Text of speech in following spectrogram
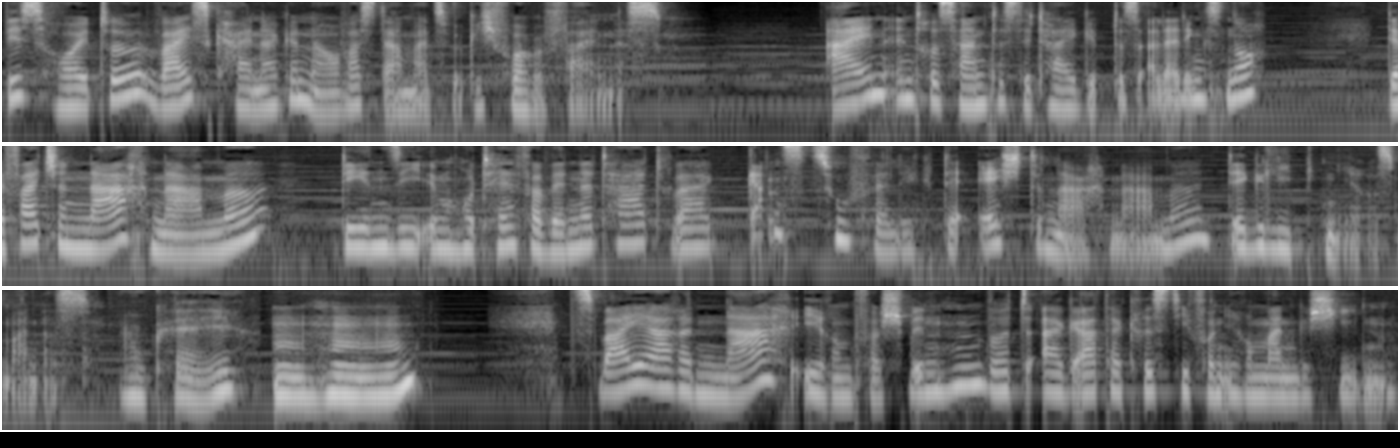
Bis heute weiß keiner genau, was damals wirklich vorgefallen ist. Ein interessantes Detail gibt es allerdings noch. Der falsche Nachname, den sie im Hotel verwendet hat, war ganz zufällig der echte Nachname der Geliebten ihres Mannes. Okay. Mhm. Zwei Jahre nach ihrem Verschwinden wird Agatha Christie von ihrem Mann geschieden.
